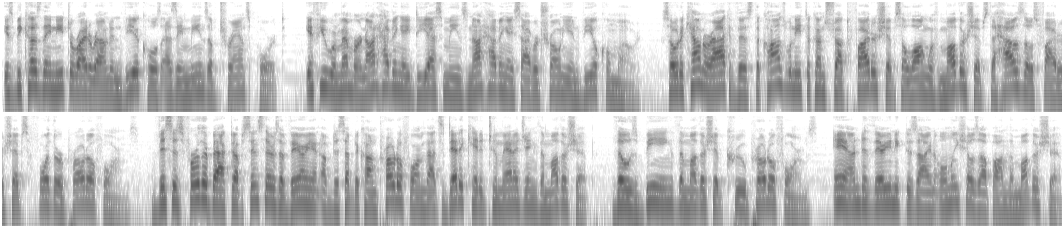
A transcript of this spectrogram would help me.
is because they need to ride around in vehicles as a means of transport. If you remember, not having a DS means not having a Cybertronian vehicle mode. So to counteract this, the cons would need to construct fighter ships along with motherships to house those fighter ships for their protoforms. This is further backed up since there's a variant of Decepticon protoform that's dedicated to managing the mothership. those being the mothership crew protoforms, and their unique design only shows up on the mothership.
